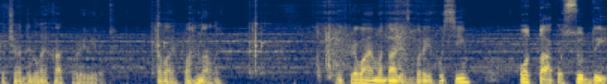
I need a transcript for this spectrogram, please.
Хочу один лайфхак перевірити. Давай, погнали. Відкриваємо далі збери їх усі. Так ось сюди.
